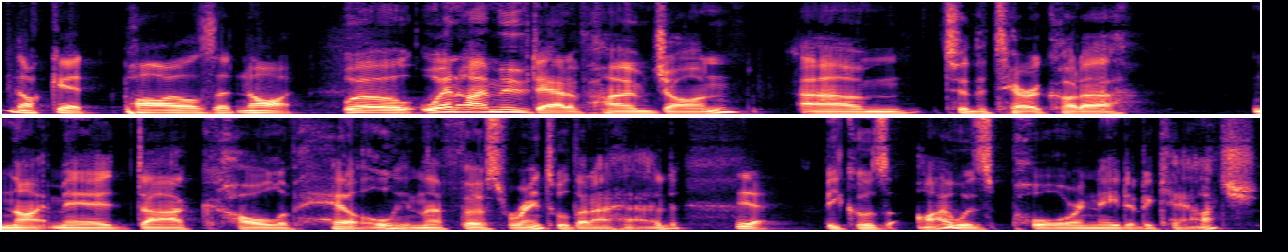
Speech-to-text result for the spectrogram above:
not get piles at night. Well, when I moved out of home, John, um, to the terracotta nightmare dark hole of hell in the first rental that I had. Yeah. Because I was poor and needed a couch.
